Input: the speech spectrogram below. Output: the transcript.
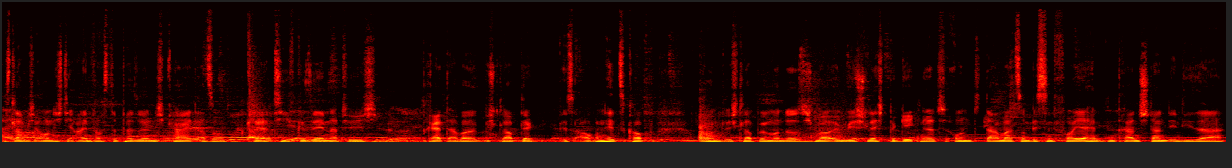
ist glaube ich auch nicht die einfachste Persönlichkeit. Also kreativ gesehen natürlich äh, Brett, aber ich glaube, der ist auch ein Hitzkopf. Und ich glaube, wenn man da sich mal irgendwie schlecht begegnet und damals so ein bisschen Feuer hinten dran stand in dieser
